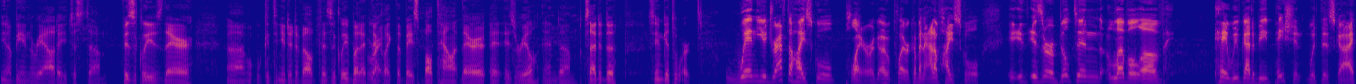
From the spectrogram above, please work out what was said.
you know being the reality. Just um, physically is there. Uh, will continue to develop physically, but I think right. like the baseball talent there is real, and um, excited to see him get to work. When you draft a high school player, a player coming out of high school, is, is there a built-in level of hey, we've got to be patient with this guy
